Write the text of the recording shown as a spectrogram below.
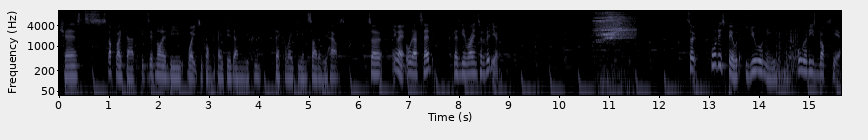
chests, stuff like that because if not it'd be way too complicated and you can decorate the inside of your house. So anyway, all that said, let's get right into the video. So for this build, you will need all of these blocks here.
